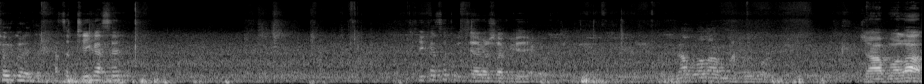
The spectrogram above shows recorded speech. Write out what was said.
সই করে দেন আচ্ছা ঠিক আছে। ঠিক আছে তুই চেয়ারম্যান সাহেবকে যা বলার আদালত যা বলার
